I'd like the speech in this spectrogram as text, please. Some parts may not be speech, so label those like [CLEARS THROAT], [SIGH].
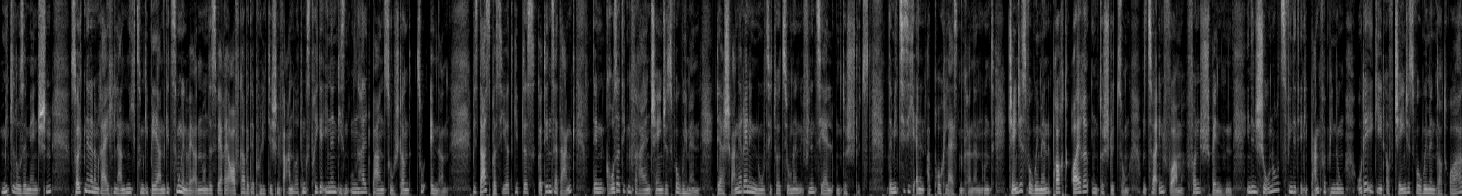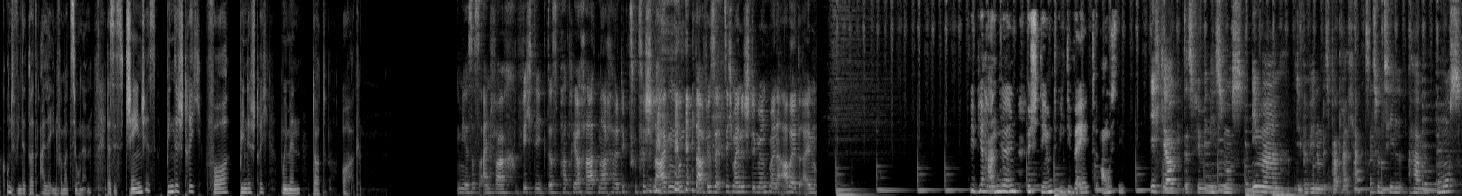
Mittellose Menschen sollten in einem reichen Land nicht zum Gebären gezwungen werden und es wäre Aufgabe der politischen VerantwortungsträgerInnen, diesen unhaltbaren Zustand zu ändern. Bis das passiert, gibt es, Göttin sei Dank, den großartigen Verein Changes for Women, der Schwangeren in Notsituationen finanziell unterstützt, damit sie sich einen Abbruch leisten können. Und Changes for Women braucht eure Unterstützung und zwar in Form von Spenden. In den Shownotes findet ihr die Bankverbindung oder ihr geht auf changesforwomen.org und findet dort alle Informationen. Das ist changes-for-women.org. Mir ist es einfach wichtig, das Patriarchat nachhaltig zu zerschlagen und [LAUGHS] dafür setze ich meine Stimme und meine Arbeit ein. Wie wir handeln, bestimmt, wie die Welt aussieht. Ich glaube, dass Feminismus immer die Überwindung des Patriarchats zum Ziel haben muss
